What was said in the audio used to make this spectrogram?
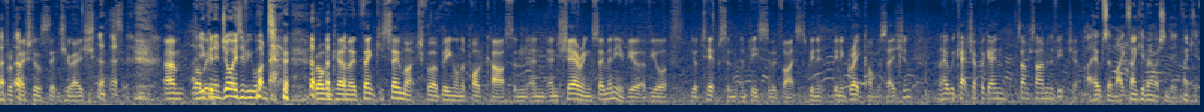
in professional situations. Um, Robin, you can enjoy it if you want. Robin Kermode, thank you so much for being on the podcast and, and, and sharing so many of your of your, your tips and, and pieces of advice. It's been a, been a great conversation. I hope we catch up again sometime in the future. I hope so, Mike. Thank you very much indeed. Thank you.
